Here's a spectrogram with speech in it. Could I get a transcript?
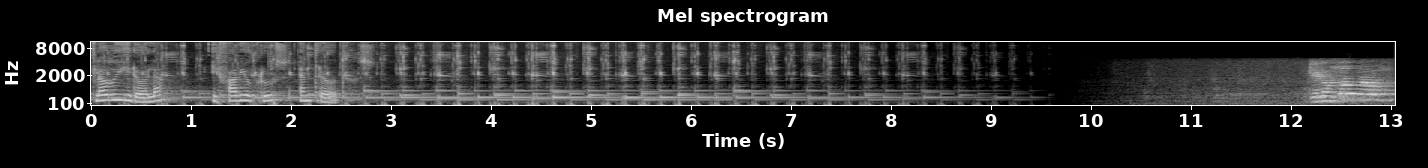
Claudio Girola y Fabio Cruz, entre otros. Que nosotros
